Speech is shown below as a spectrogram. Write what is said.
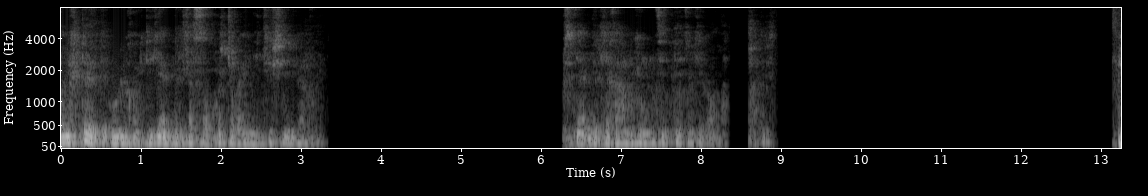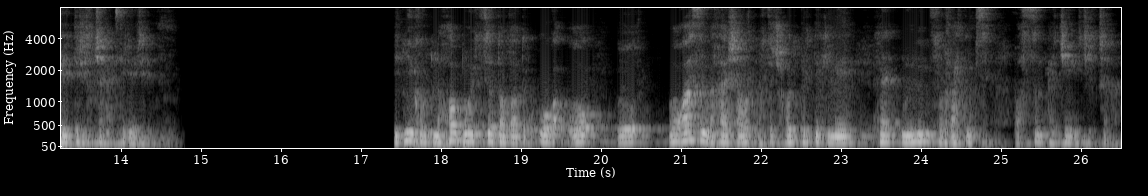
Өнөхтэй байдаг өөрийнхөө итгэлийн амьдралаас ухарж байгаа энэ итгэвчнийг харах. Өөрсдийн амьдралынхаа хамгийн үнцэнтэй зүйлийг авах хэрэгтэй. Петр хэлж байгаа тэрээр бидний хувьд нохоо бөөлсөд болоод угаасан гахаа шаварт буцаж холбирдэг хэмээх үнэн сургаалт үгс болсон ажээ гэж хэлж байгаа.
